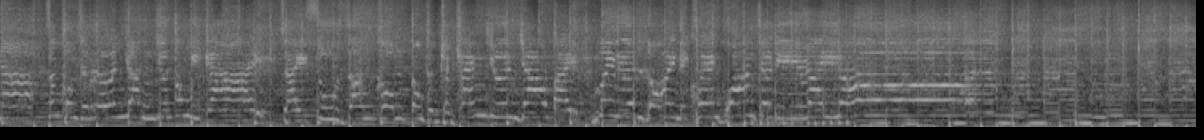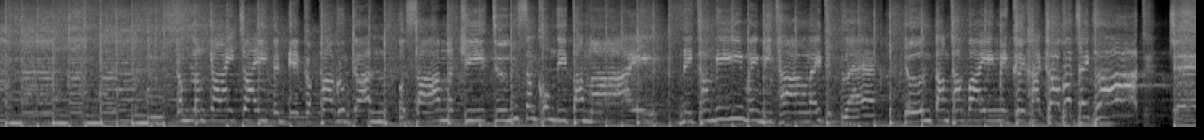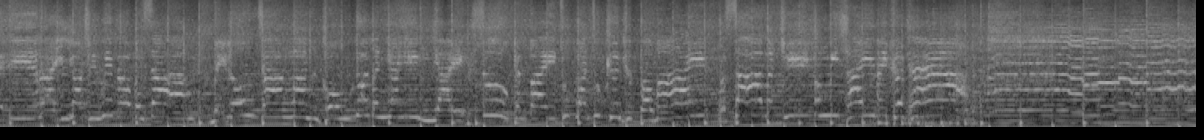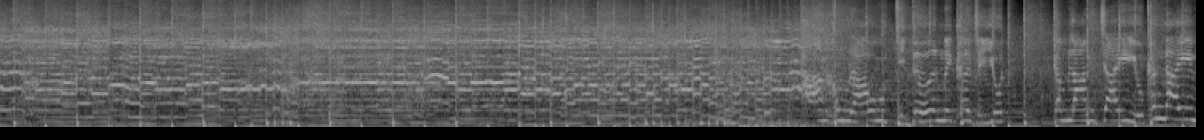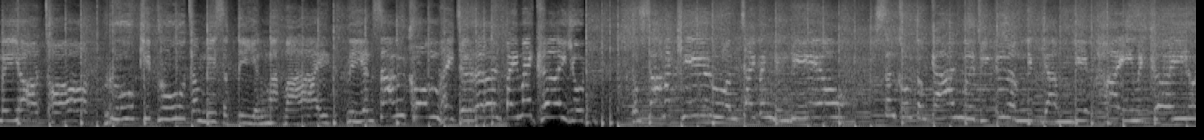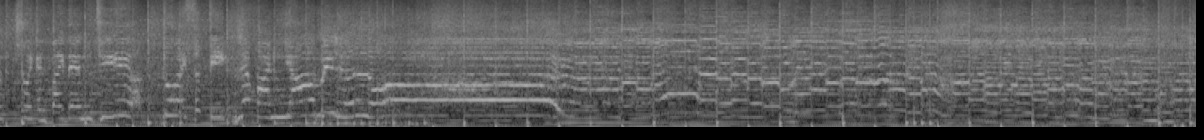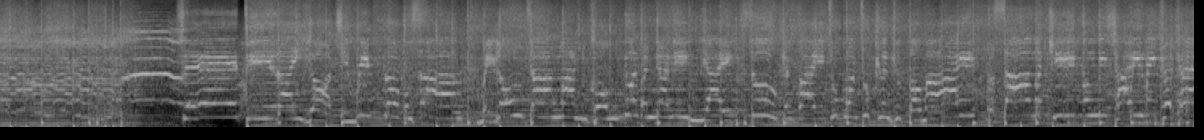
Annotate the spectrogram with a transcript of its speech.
หน้าสังคมเจริญยั่งยืนต้องมีกาย ใจสู้สังคมต้องเข้มแข็งแข็งยืนยาวไป ไม่เลื่อนลอยในเคว้งคว้างจะดีไรยอกำลังกายใจเป็นเอกภาพร่วมกันต้นสามัคคีถึงสังคมดีตามหมาย ในทางนี้ไม่มีทางไหนผิดแปลก เดินตามทางไปไม่เคยขาดข้าวเพราะใจพลา ไม่เคยจะหยุดกำลังใจอยู่ข้างในไม่ย่อท้อรู้คิดรู้ทำมีสติอย่างมากมายเปลี่ยนสังคมให้เจริญไปไม่เคยหยุดต้องสามัคคีรวมใจเป็นหนึ่งเดียว สังคมต้องการมือที่เอื้อมหยิบยำหยิบให้ไม่เคยหยุดช่วยกันไปเต็มที่ คือเป้าหมายราสามาคีต้องมีใช้ไม่เคยแพ้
